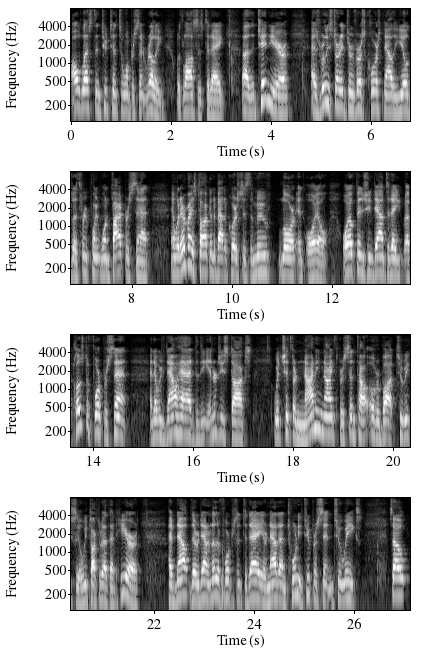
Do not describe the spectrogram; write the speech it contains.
All less than two tenths of one percent really with losses today. Uh, the 10 year has really started to reverse course now. The yield to 3.15 percent and what everybody's talking about, of course, is the move lower in oil. Oil finishing down today uh, close to 4%. And then we've now had the energy stocks, which hit their 99th percentile overbought two weeks ago. We talked about that here. Have now, they were down another 4% today, are now down 22% in two weeks. So,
